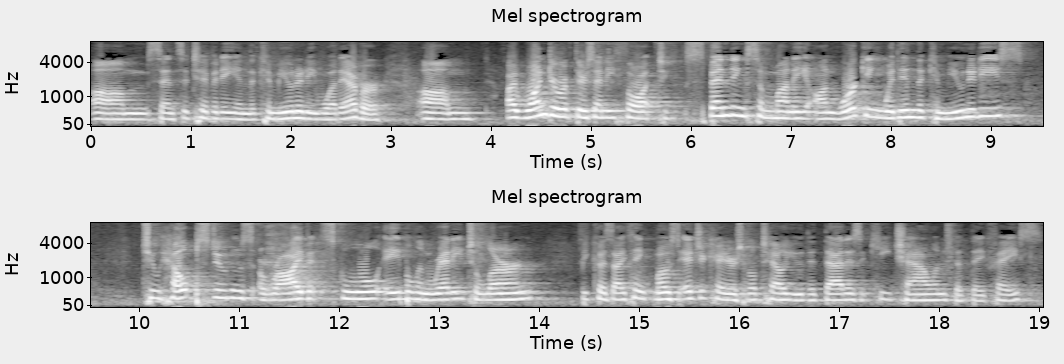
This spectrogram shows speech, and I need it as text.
um, sensitivity in the community, whatever. Um, I wonder if there's any thought to spending some money on working within the communities to help students arrive at school able and ready to learn, because I think most educators will tell you that that is a key challenge that they face.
